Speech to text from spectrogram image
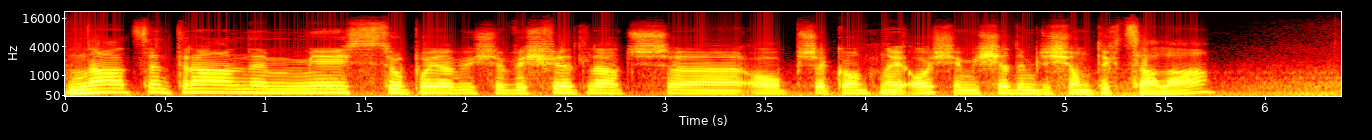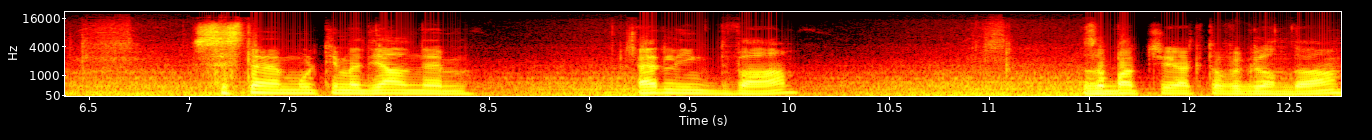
Na centralnym miejscu pojawił się wyświetlacz e, o przekątnej 8,7 cala z systemem multimedialnym Airlink 2. Zobaczcie jak to wygląda.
